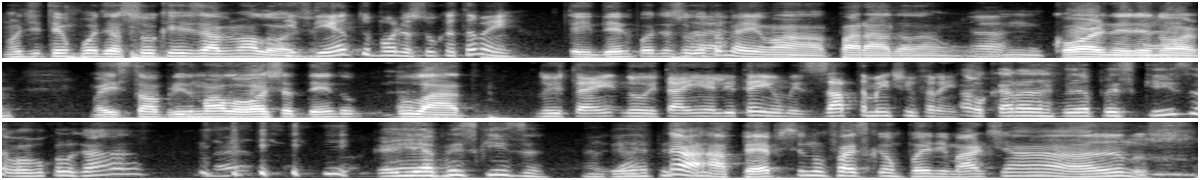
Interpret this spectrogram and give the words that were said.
Onde tem um pão de açúcar, eles abrem uma e loja. dentro do Pão de Açúcar também. Tem dentro do pão de açúcar É. também, uma parada lá, um, É. um corner É. enorme. Mas estão abrindo uma loja dentro do lado. No Itaim, no Itaim ali tem uma, exatamente em frente. Ah, o cara fez a pesquisa, vamos colocar. Né? Ganhei a pesquisa. Ganhei a Não, pesquisa. a Pepsi não faz campanha de marketing há anos.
